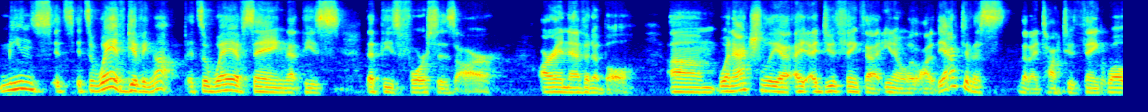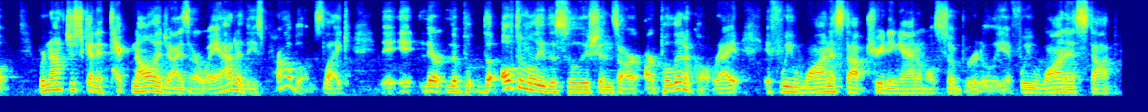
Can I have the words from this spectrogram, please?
means it's it's a way of giving up. It's a way of saying that these that these forces are are inevitable. Um, when actually, I, I do think that you know a lot of the activists that I talk to think, well, we're not just going to technologize our way out of these problems. Like it, the, the ultimately the solutions are are political right? If we want to stop treating animals so brutally if we want to stop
